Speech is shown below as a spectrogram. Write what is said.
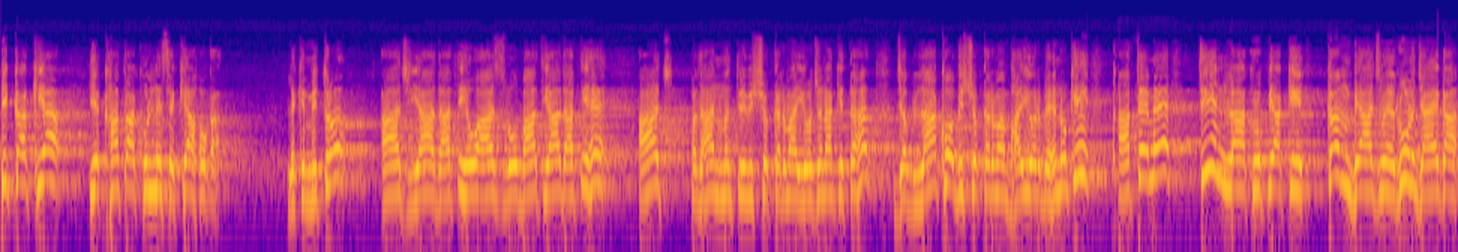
टिक्का किया ये खाता खुलने से क्या होगा? लेकिन मित्रों, आज याद आती है, वो आज वो बात याद आती है। आज प्रधानमंत्री विश्वकर्मा योजना के तहत जब लाखों विश्वकर्मा भाई और बहनों की खाते में तीन लाख रुपया की कम ब्याज में ऋण जाएगा,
